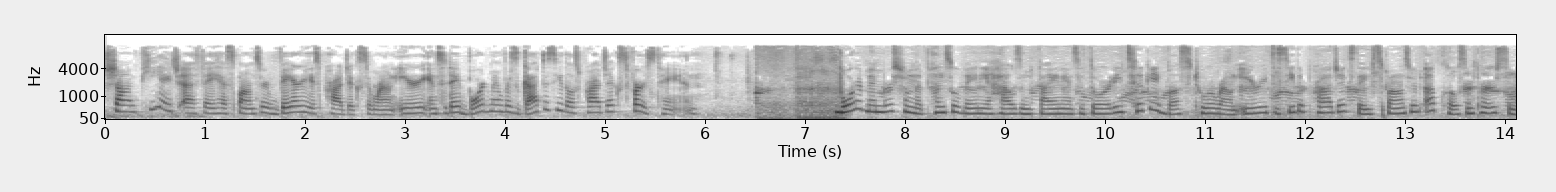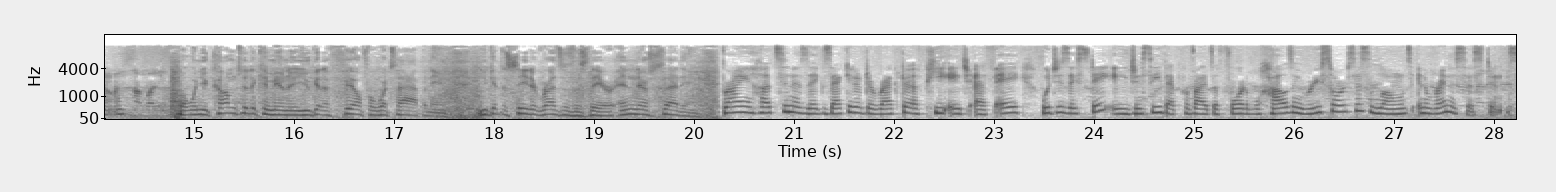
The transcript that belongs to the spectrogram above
Sean, PHFA has sponsored various projects around Erie, and today board members got to see those projects firsthand. Board members from the Pennsylvania Housing Finance Authority took a bus tour around Erie to see the projects they've sponsored up close and personal. But when you come to the community, you get a feel for what's happening. You get to see the residents there in their setting. Brian Hudson is the executive director of PHFA, which is a state agency that provides affordable housing resources, loans, and rent assistance.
